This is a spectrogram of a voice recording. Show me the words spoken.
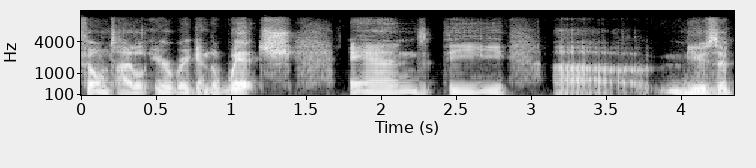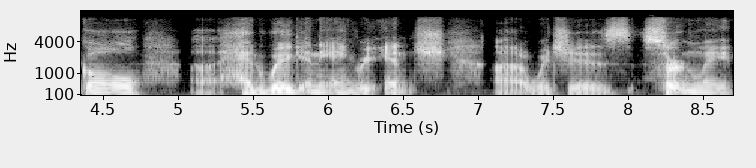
film title Earwig and the Witch and the uh, musical uh, Hedwig and the Angry Inch, uh, which is certainly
